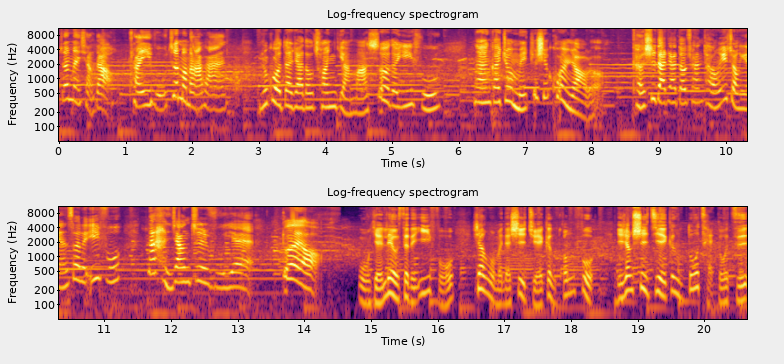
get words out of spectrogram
真没想到穿衣服这么麻烦。如果大家都穿亚麻色的衣服，那应该就没这些困扰了。可是大家都穿同一种颜色的衣服，那很像制服耶。对哦，五颜六色的衣服让我们的视觉更丰富，也让世界更多彩多姿。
